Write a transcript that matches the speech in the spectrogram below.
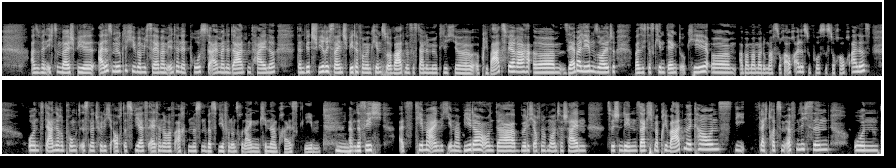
Also wenn ich zum Beispiel alles Mögliche über mich selber im Internet poste, all meine Daten teile, dann wird es schwierig sein, später von meinem Kind zu erwarten, dass es da eine mögliche äh, Privatsphäre ähm, selber leben sollte, weil sich das Kind denkt, okay, ähm, aber Mama, du machst doch auch alles, du postest doch auch alles. Und der andere Punkt ist natürlich auch, dass wir als Eltern darauf achten müssen, was wir von unseren eigenen Kindern preisgeben. Mhm. Ähm, das sehe ich als Thema eigentlich immer wieder und da würde ich auch nochmal unterscheiden zwischen den, sag ich mal, privaten Accounts, die vielleicht trotzdem öffentlich sind und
